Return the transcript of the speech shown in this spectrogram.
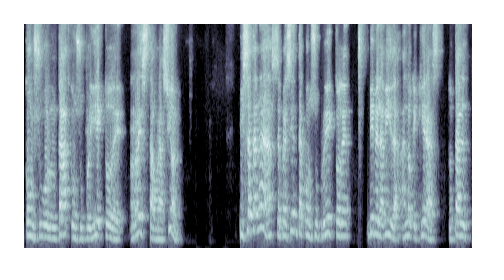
con su voluntad, con su proyecto de restauración. Y Satanás se presenta con su proyecto de vive la vida, haz lo que quieras, total,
